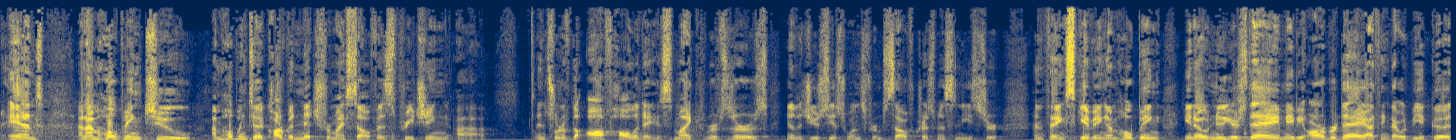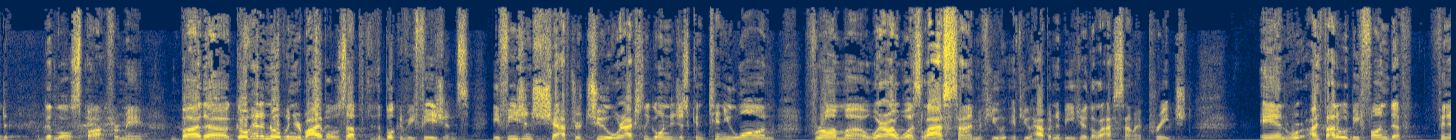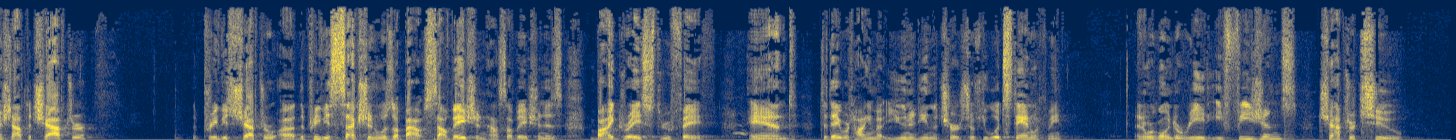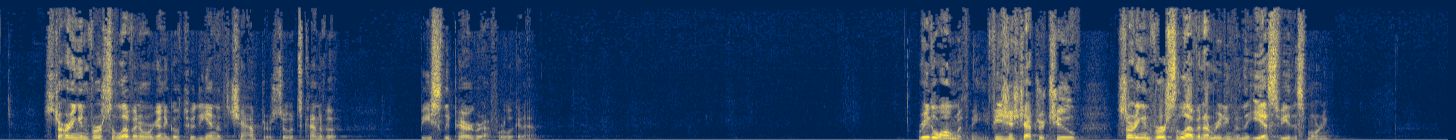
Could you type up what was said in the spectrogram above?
And, and I'm hoping to, I'm hoping to carve a niche for myself as preaching, uh, in sort of the off holidays. Mike reserves, you know, the juiciest ones for himself, Christmas and Easter and Thanksgiving. I'm hoping, you know, New Year's Day, maybe Arbor Day. I think that would be a good, a good little spot for me. But, uh, go ahead and open your Bibles up to the book of Ephesians. Ephesians chapter 2. We're actually going to just continue on from, uh, where I was last time, if you, if you happen to be here the last time I preached. And I thought it would be fun to finish out the chapter. The previous chapter, uh, the previous section was about salvation, how salvation is by grace through faith. And today we're talking about unity in the church. So if you would stand with me, and we're going to read Ephesians chapter 2, starting in verse 11, and we're going to go through the end of the chapter. So it's kind of a beastly paragraph we're looking at. Read along with me. Ephesians chapter 2, starting in verse 11. I'm reading from the ESV this morning.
